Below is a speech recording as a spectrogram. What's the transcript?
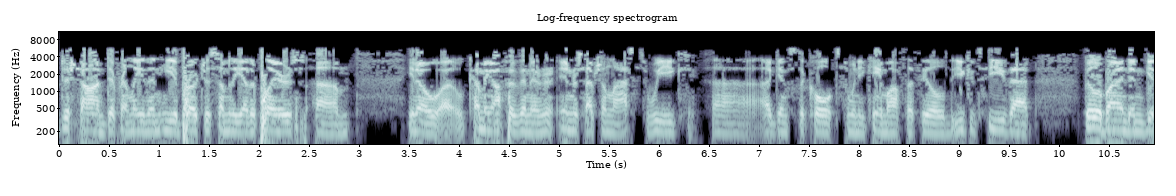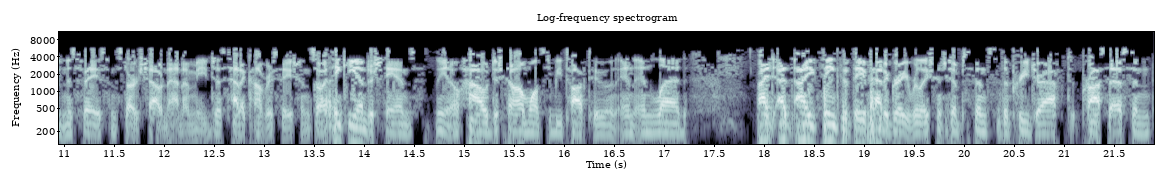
Deshaun differently than he approaches some of the other players. Um, you know, uh, coming off of an inter- interception last week uh, against the Colts when he came off the field, you could see that Bill O'Brien didn't get in his face and start shouting at him. He just had a conversation. So I think he understands, you know, how Deshaun wants to be talked to and, and led. I, I, I think that they've had a great relationship since the pre-draft process, and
